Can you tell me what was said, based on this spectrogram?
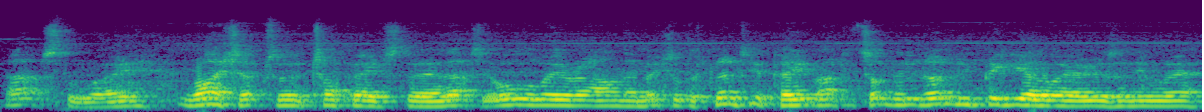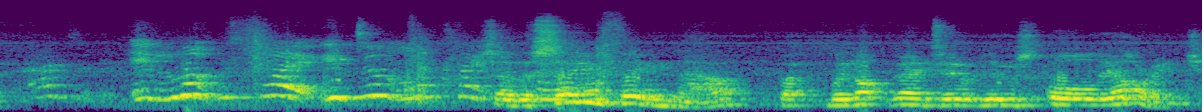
That's the way, right up to the top edge there, that's it, all the way around there. Make sure there's plenty of paint right to the top, there don't need big yellow areas anywhere. It looks like, it doesn't look like So the same thing now, but we're not going to lose all the orange.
